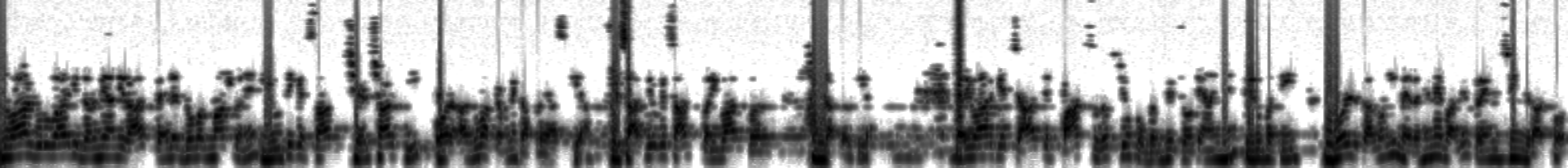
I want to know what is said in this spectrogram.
बुधवार, गुरुवार की दरमियानी रात पहले दो बदमाशों ने युवती के साथ छेड़छाड़ की और अगवा करने का प्रयास किया। फिर साथियों के साथ परिवार पर हमला कर दिया। परिवार के चार से पाँच सदस्यों को गंभीर चोटें आई हैं। तिरुपति गोल्ड कॉलोनी में रहने वाले प्रेम सिंह राठौर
